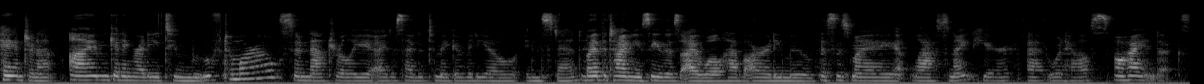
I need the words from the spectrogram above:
Hey internet, I'm getting ready to move tomorrow, so naturally I decided to make a video instead. By the time you see this, I will have already moved. This is my last night here at Woodhouse. Oh, hi Index.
